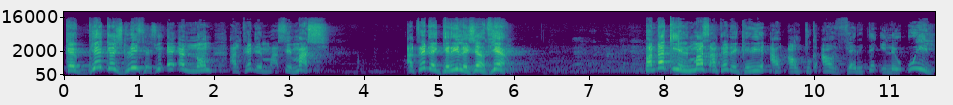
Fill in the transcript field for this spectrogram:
Que bien que lui, Jésus, est un homme en train de marcher, marche. En train de guérir les gens, viens. Pendant qu'il marche en train de guérir, en, en tout cas, en vérité, il est huile.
